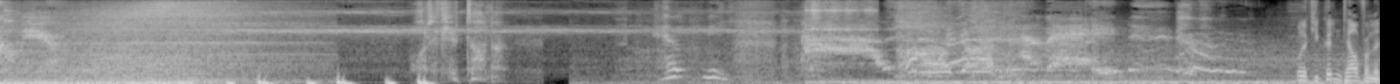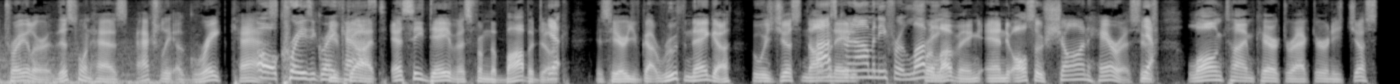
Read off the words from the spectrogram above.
Come here. What have you done? Help me. Oh my god! Help me! Well, if you couldn't tell from the trailer, this one has actually a great cast. Oh, crazy great You've cast. got Essie Davis from the Babadook Yep. Is here. You've got Ruth Negga, who was just nominated Oscar nominee for Loving. for Loving, and also Sean Harris, who's Yeah. longtime character actor, and he's just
